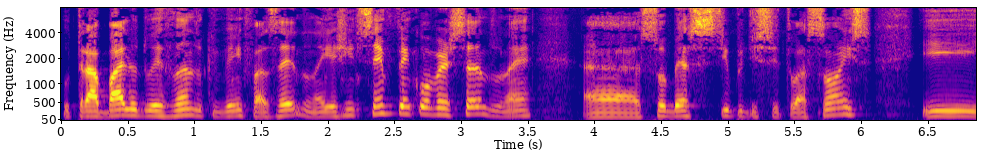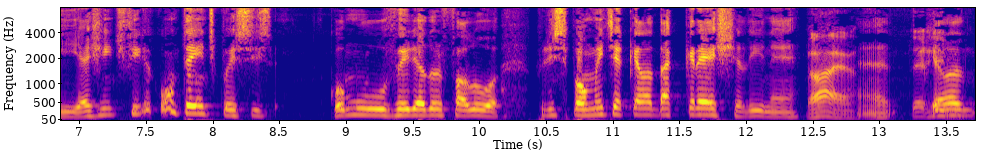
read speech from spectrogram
o trabalho do Evandro que vem fazendo, né? E a gente sempre vem conversando, né? Uh, sobre esse tipo de situações e a gente fica contente com esses como o vereador falou, principalmente aquela da creche ali, né? Ah, é. é terrível. Aquela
